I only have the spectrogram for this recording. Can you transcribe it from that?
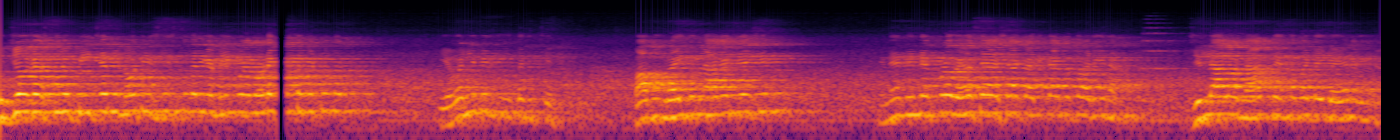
ఉద్యోగస్తులు టీచర్లు నోటీసులు ఇస్తున్నారు. ఇక మేము కూడా రోడ్డెక్కమంటున్నారు ఎవరిని మీరు ఉద్ధరించింది పాపం రైతులను ఆగం చేసింది నేను నిన్న ఎప్పుడో వ్యవసాయ శాఖ అధికారులతో అడిగిన జిల్లాలో నాట్లు ఎంత పడ్డాయి జగన్ అడిగిన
